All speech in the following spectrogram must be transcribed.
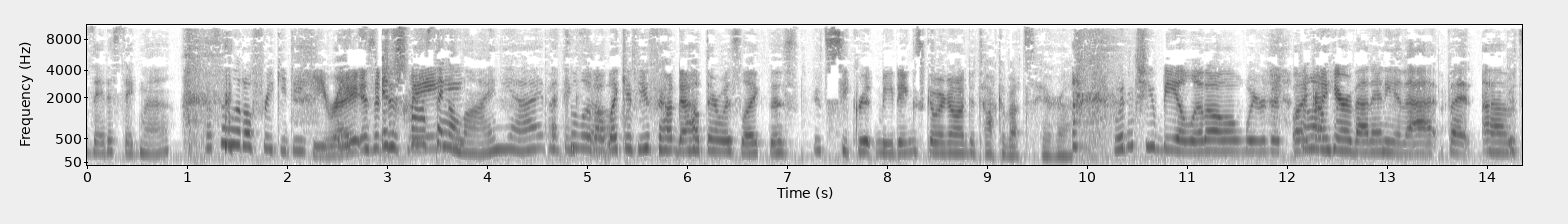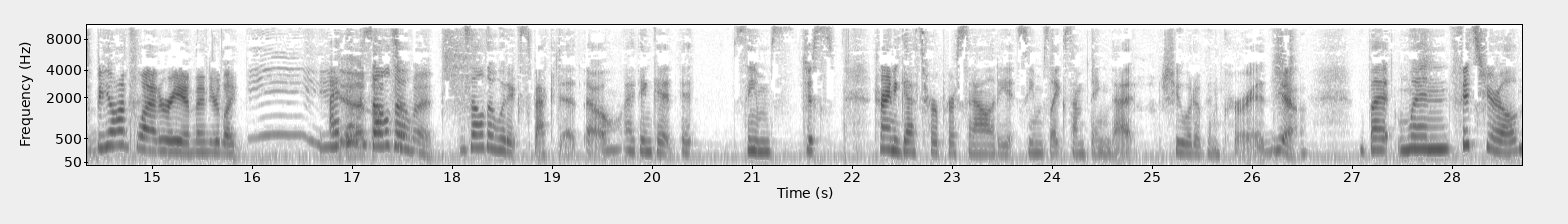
zeta sigma That's a little freaky deaky, right? Is it it's just me? crossing a line yeah i, I think a little so. like if you found out there was like this secret meetings going on to talk about Sarah, wouldn't you be a little weirded? i Like don't want to hear about any of that but um, it's beyond flattery, and then you're like, I yeah, think Zelda so much. Zelda would expect it though. I think it it seems just trying to guess her personality. It seems like something that she would have encouraged. Yeah, But when Fitzgerald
